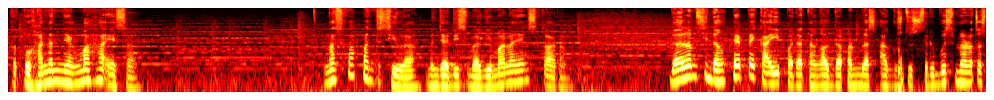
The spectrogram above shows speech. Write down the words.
ketuhanan yang Maha Esa. Naskah Pancasila menjadi sebagaimana yang sekarang. Dalam sidang PPKI pada tanggal 18 Agustus 1945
